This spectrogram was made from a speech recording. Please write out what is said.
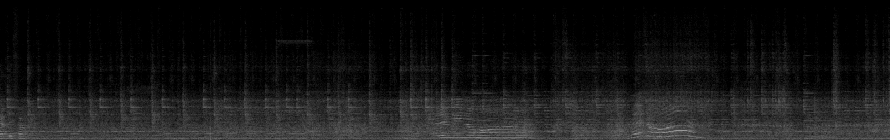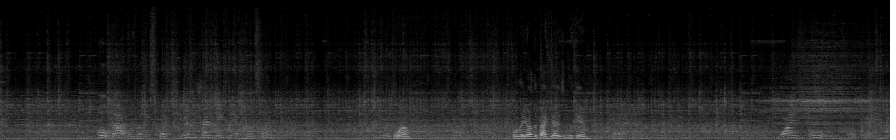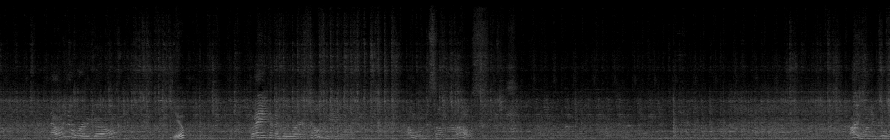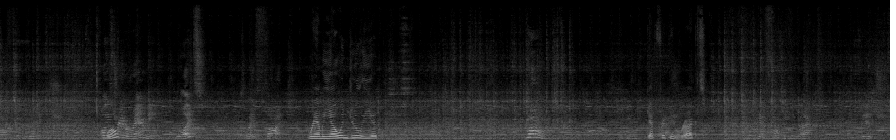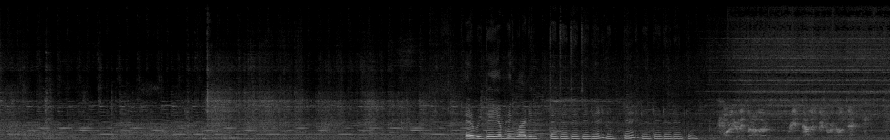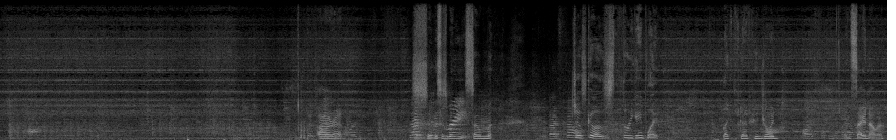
they found me. I didn't mean no harm. I meant no harm. Oh, that was unexpected. You guys are trying to make me have no sense. Wow. Well, they are the bad guys in the game. Yep. But I ain't gonna go where it tells me to go. I'm going to somewhere else. I want to go off the bridge. Oh, Well- he's trying to ram me. What? That's what I thought. Romeo and Juliet. Boom! Get freaking wrecked. Every day I'm hang gliding. Dun, dun, dun, dun, dun, dun, dun, dun, dun, dun, dun, dun. Alright. So this has been some just because three gameplay. Like, subscribe if you enjoyed. And sayonara.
